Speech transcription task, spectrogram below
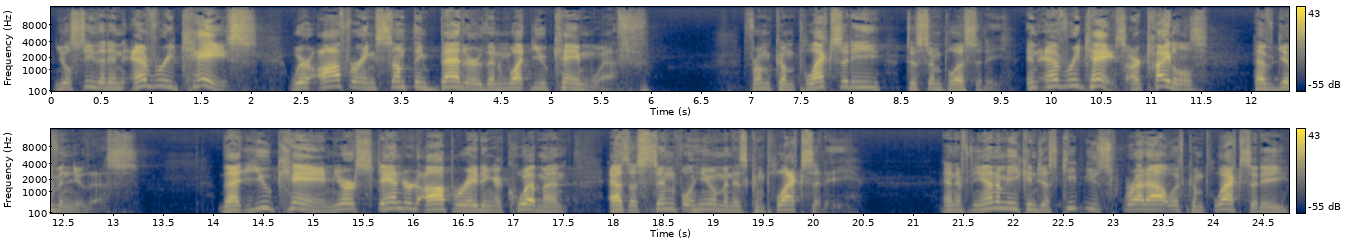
you'll see that in every case, we're offering something better than what you came with. From complexity to simplicity. In every case, our titles have given you this. That you came, your standard operating equipment as a sinful human is complexity. And if the enemy can just keep you spread out with complexity,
